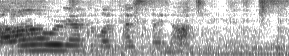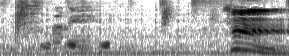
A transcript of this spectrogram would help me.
Oh, we're gonna have to let this thing on. Let me. Hmm.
